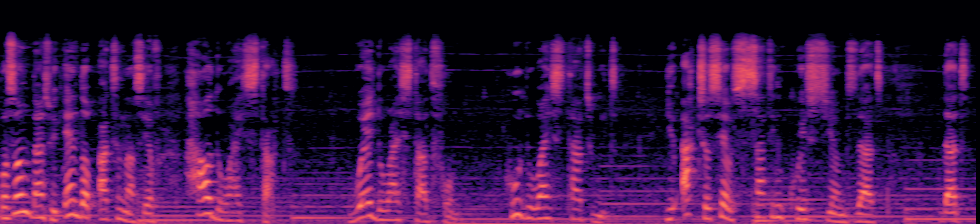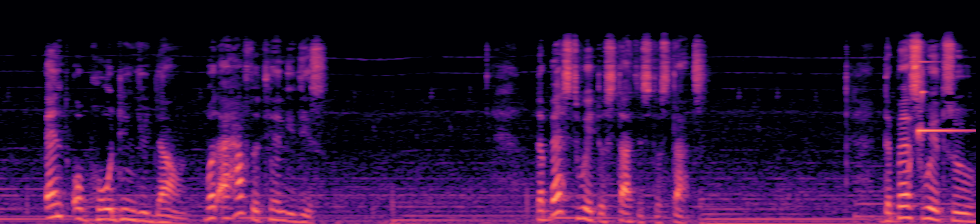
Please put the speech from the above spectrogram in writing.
But sometimes we end up asking ourselves, how do I start? Where do I start from? Who do I start with? You ask yourself certain questions that that end up holding you down. But I have to tell you this. The best way to start is to start. The best way to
